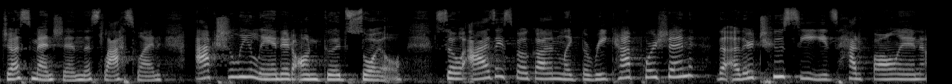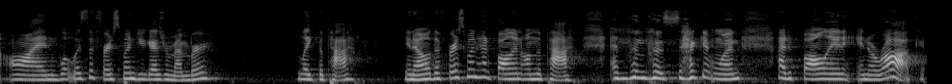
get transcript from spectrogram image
just mentioned, this last one, actually landed on good soil. So as I spoke on like the recap portion, the other two seeds had fallen on, what was the first one? Do you guys remember? Like the path? You know, the first one had fallen on the path, and then the second one had fallen in a rock.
